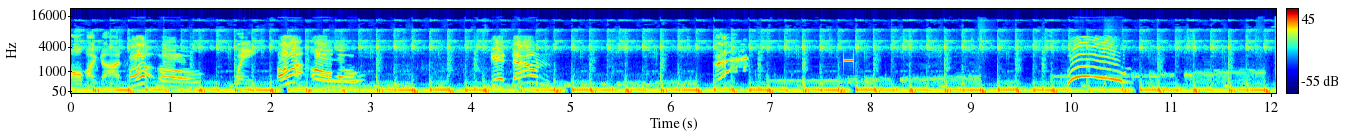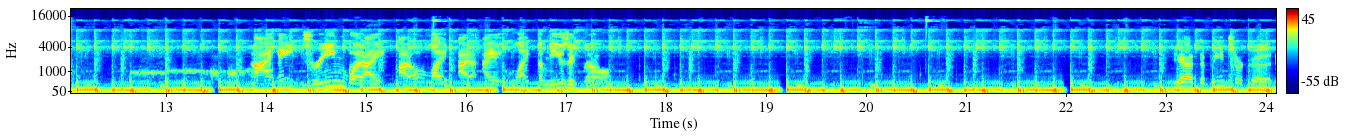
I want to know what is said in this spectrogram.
Oh my god. Uh-oh. Wait. Uh-oh. Get down. Woo! I hate Dream, but I I don't like I I like the music though. Yeah, the beats are good.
